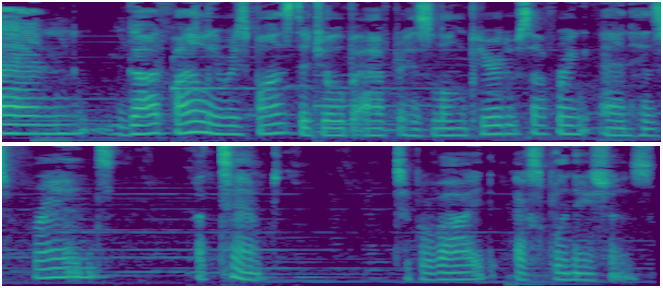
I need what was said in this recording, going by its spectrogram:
And God finally responds to Job after his long period of suffering and his friends' attempt to provide explanations.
